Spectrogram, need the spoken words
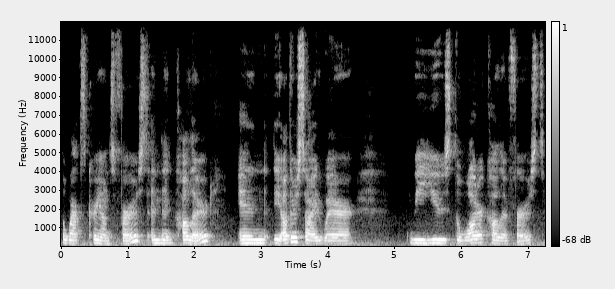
the wax crayons first and then colored, and the other side where we used the watercolor first,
